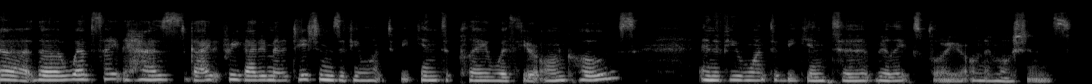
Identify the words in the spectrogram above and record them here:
uh, the website has guide, free guided meditations if you want to begin to play with your own codes and if you want to begin to really explore your own emotions.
